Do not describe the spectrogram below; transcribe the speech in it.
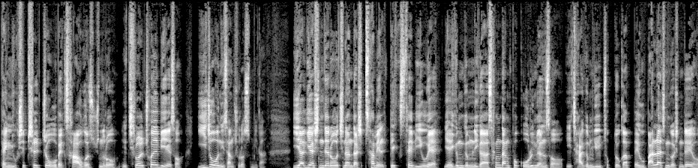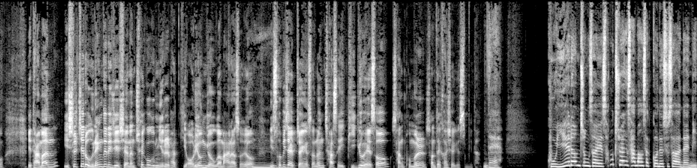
167조 504억 원 수준으로 7월 초에 비해서 2조 원 이상 줄었습니다. 이야기하신 대로 지난달 13일 빅스텝 이후에 예금 금리가 상당폭 오르면서 이 자금 유입 속도가 매우 빨라진 것인데요. 다만 이 실제로 은행들이 제시하는 최고 금리를 받기 어려운 경우가 많아서요. 음. 이 소비자 입장에서는 자세히 비교해서 상품을 선택하셔야겠습니다. 네. 고 이해람 중사의 성추행 사망 사건을 수사하는 이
